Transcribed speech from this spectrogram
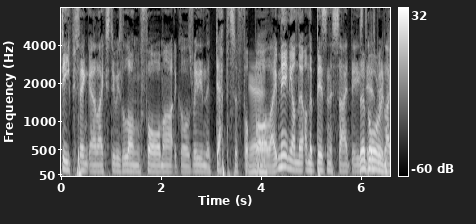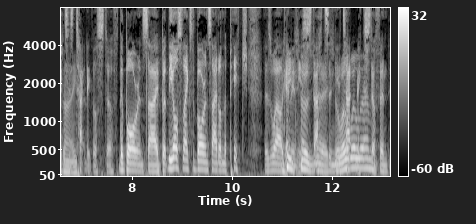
deep thinker. Likes to do his long form articles, really in the depths of football. Yeah. Like mainly on the on the business side these The days. But he likes his side. tactical stuff, the boring side. But he also likes the boring side on the pitch as well, getting into your stats yeah. and So your we'll- tactic we'll, um, stuff. And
